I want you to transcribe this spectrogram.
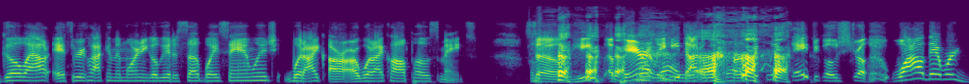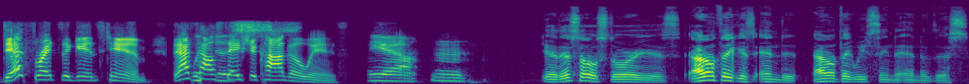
go out at three o'clock in the morning go get a Subway sandwich? Would I or, or what I call Postmates? So he apparently he thought it was perfectly safe to go stroll while there were death threats against him. That's Which how safe Chicago is. Yeah. Mm. Yeah, this whole story is. I don't think it's ended. I don't think we've seen the end of this.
